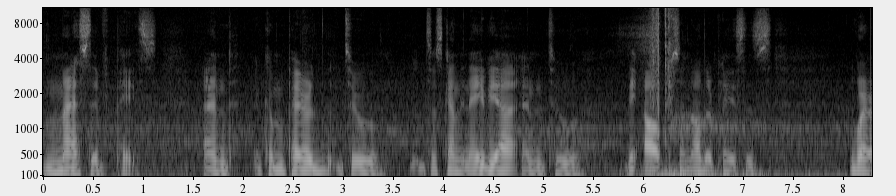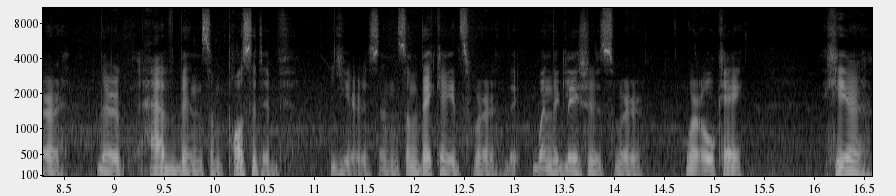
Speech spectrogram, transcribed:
massive pace. And compared to, to Scandinavia and to the Alps and other places where there have been some positive years and some decades where the, when the glaciers were, were okay, here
